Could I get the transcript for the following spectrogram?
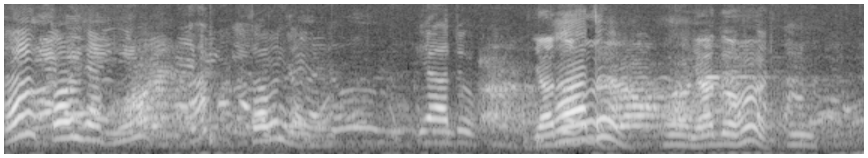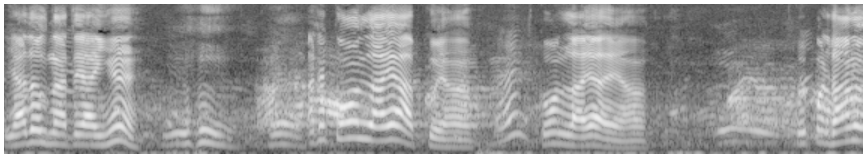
हाँ कौन कौन यादव। यादव यादव। हैं? यादव के नाते आई हैं? हाँ। अच्छा कौन लाया आपको यहाँ? कौन लाया है यहाँ? कोई प्रधान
